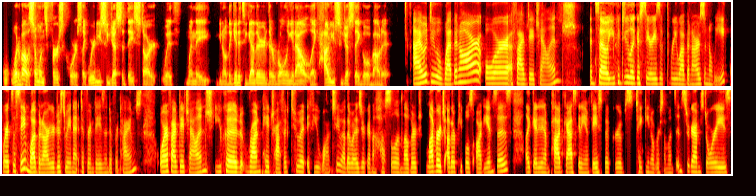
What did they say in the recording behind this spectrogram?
what about someone's first course? Like where do you suggest that they start with when they you know they get it together, they're rolling it out? Like how do you suggest they go about it? I would do a webinar or a five day challenge. And so you could do like a series of three webinars in a week where it's the same webinar, you're just doing it different days and different times, or a five day challenge. You could run paid traffic to it if you want to. Otherwise, you're going to hustle and leverage leverage other people's audiences, like getting in podcasts, getting in Facebook groups, taking over someone's Instagram stories,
